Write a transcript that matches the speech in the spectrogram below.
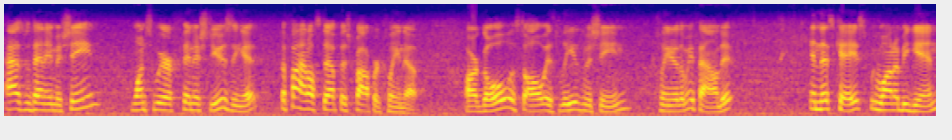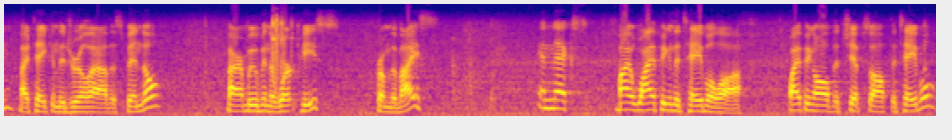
As with any machine, once we are finished using it, the final step is proper cleanup. Our goal is to always leave the machine cleaner than we found it. In this case, we want to begin by taking the drill out of the spindle, by removing the workpiece from the vise, and next by wiping the table off, wiping all the chips off the table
